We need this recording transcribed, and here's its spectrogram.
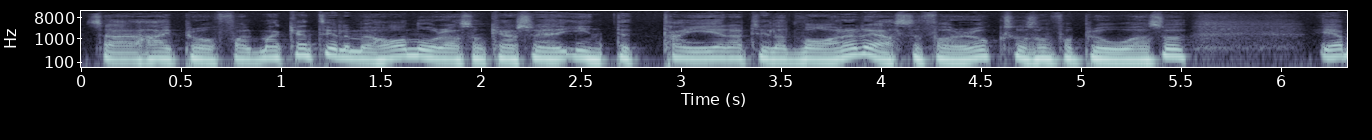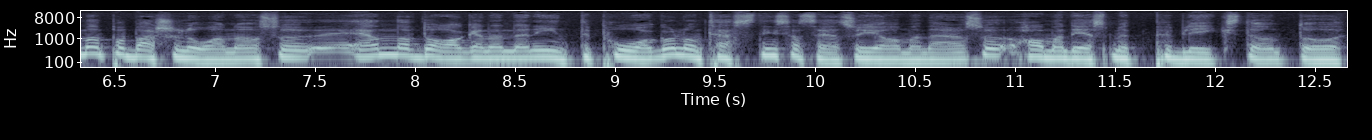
så här high profile. Man kan till och med ha några som kanske inte tangerar till att vara racerförare också som får prova. Så är man på Barcelona och så en av dagarna när det inte pågår någon testning så, att säga, så gör man det och så har man det som ett publikstunt och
